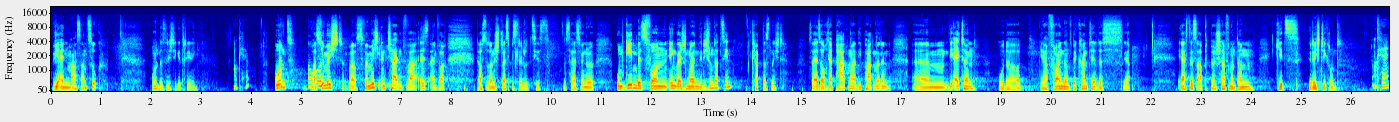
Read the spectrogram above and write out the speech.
wie einen Maßanzug und das richtige Training. Okay. Und Oh, was für mich, was für mich entscheidend war, ist einfach, dass du deinen Stress ein bisschen reduzierst. Das heißt, wenn du umgeben bist von irgendwelchen Leuten, die dich runterziehen, klappt das nicht. Sei es auch der Partner, die Partnerin, ähm, die Eltern oder ja Freunde und Bekannte. Das ja erst das abschaffen und dann geht's richtig rund. Okay.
